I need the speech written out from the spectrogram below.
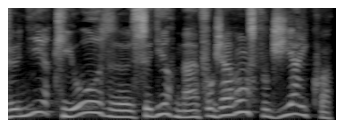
venir, qui osent se dire il ben, faut que j'avance, il faut que j'y aille. Quoi.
